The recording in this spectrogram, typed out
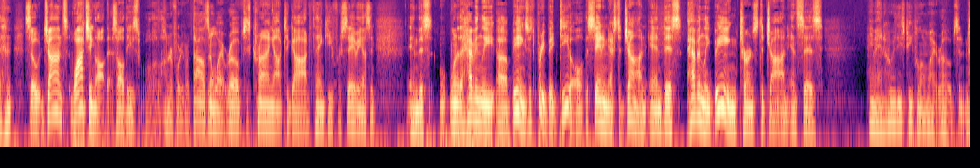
so John's watching all this, all these 144,000 in white robes, just crying out to God, Thank you for saving us. And and this one of the heavenly uh, beings, it's a pretty big deal, is standing next to John, and this heavenly being turns to John and says, "Hey, man, who are these people in white robes?" And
